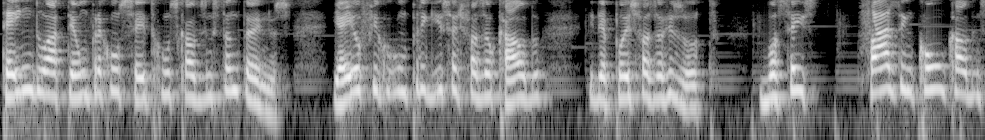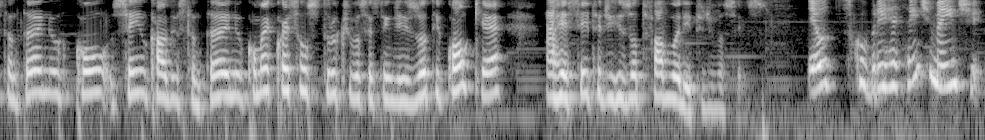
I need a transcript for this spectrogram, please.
tendo a ter um preconceito com os caldos instantâneos. E aí eu fico com preguiça de fazer o caldo e depois fazer o risoto. Vocês fazem com o caldo instantâneo, com sem o caldo instantâneo? Como é quais são os truques que vocês têm de risoto e qual que é a receita de risoto favorito de vocês? Eu descobri recentemente,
